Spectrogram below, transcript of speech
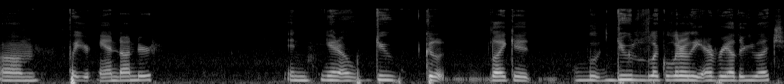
um put your hand under and you know do like it do like literally every other glitch?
